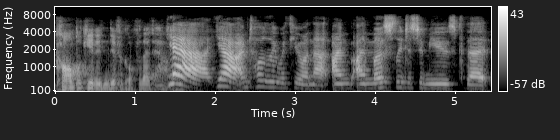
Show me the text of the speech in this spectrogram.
complicated and difficult for that to happen. Yeah, yeah, I'm totally with you on that. I'm I'm mostly just amused that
